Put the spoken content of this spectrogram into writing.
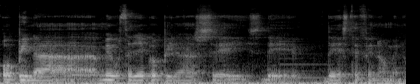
opina, me gustaría que opinaseis de, de este fenómeno.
